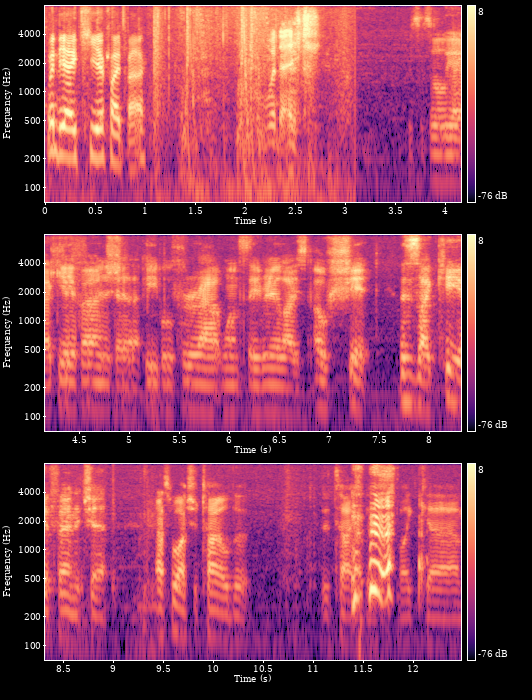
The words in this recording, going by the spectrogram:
when the IKEA fight back. Would I? This is all the IKEA furniture that people threw out once they realised, oh shit, this is IKEA furniture. That's what I should title the the title. This, like um.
